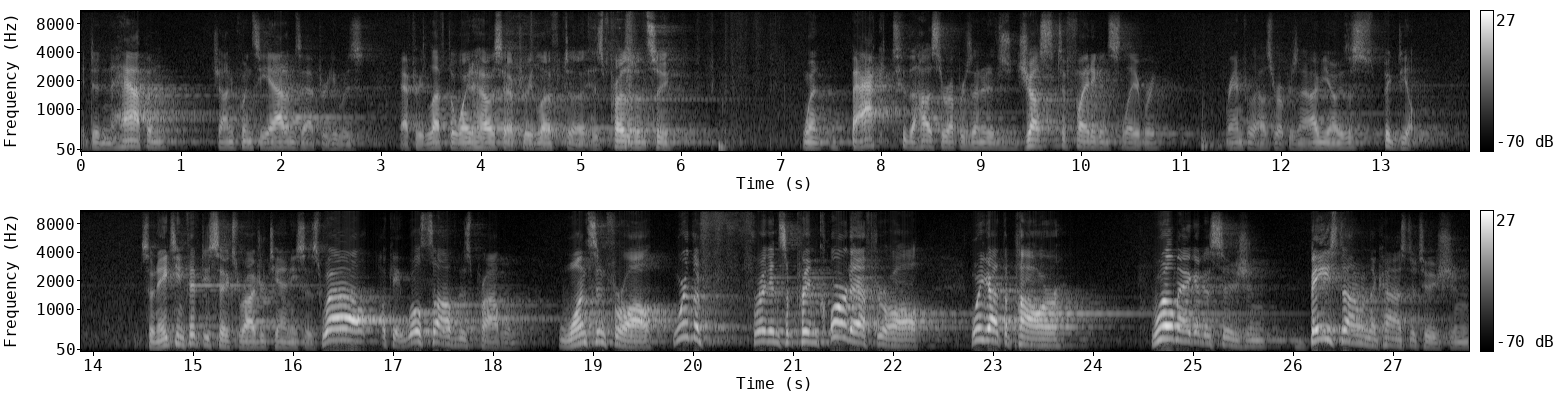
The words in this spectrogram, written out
It didn't happen. John Quincy Adams, after he, was, after he left the White House, after he left uh, his presidency, went back to the House of Representatives just to fight against slavery, ran for the House of Representatives. You know, it was a big deal. So in 1856, Roger Taney says, Well, okay, we'll solve this problem once and for all. We're the friggin' Supreme Court after all. We got the power. We'll make a decision based on the Constitution.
